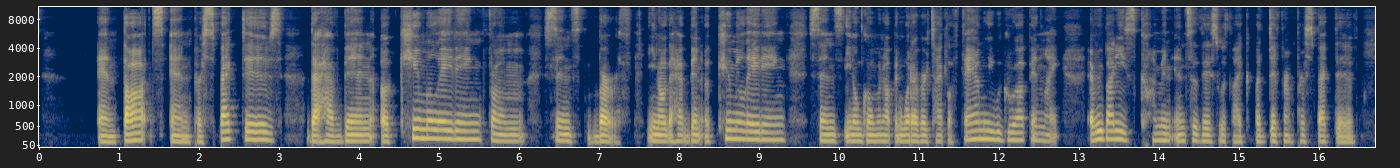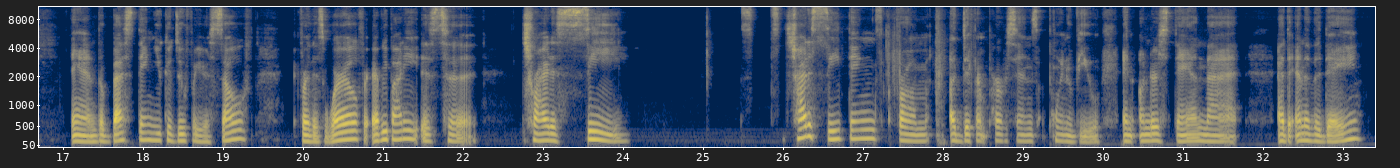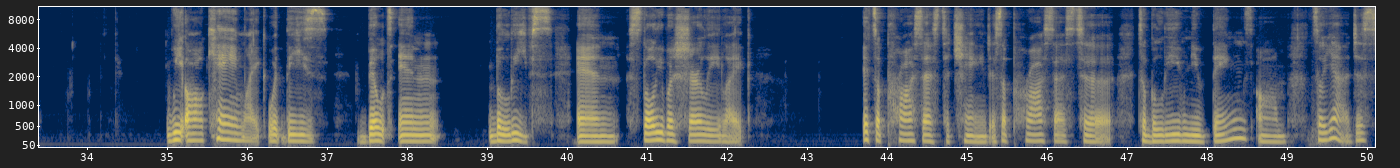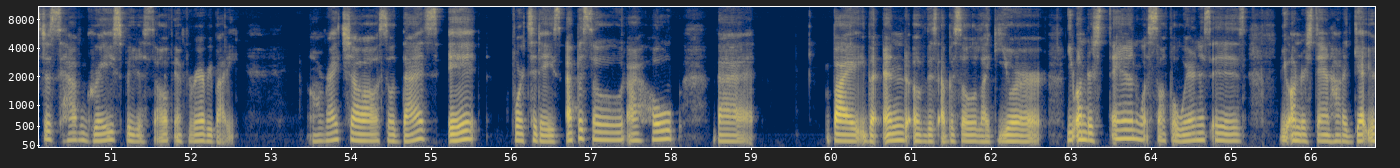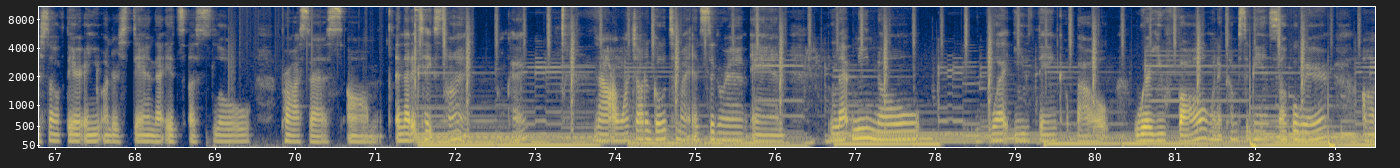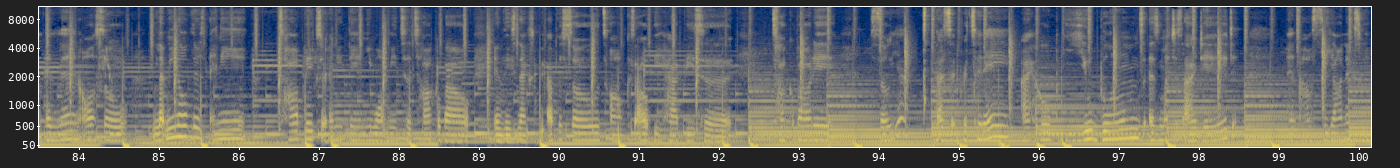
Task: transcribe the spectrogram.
and thoughts and perspectives that have been accumulating from since birth you know that have been accumulating since you know growing up in whatever type of family we grew up in like everybody's coming into this with like a different perspective. And the best thing you could do for yourself for this world for everybody is to try to see try to see things from a different person's point of view and understand that at the end of the day, we all came like with these built in beliefs and slowly but surely like it's a process to change it's a process to to believe new things um so yeah just just have grace for yourself and for everybody all right y'all so that's it for today's episode. I hope that by the end of this episode like you're you understand what self-awareness is, you understand how to get yourself there and you understand that it's a slow process um, and that it takes time, okay? Now, I want y'all to go to my Instagram and let me know what you think about where you fall when it comes to being self aware. Um, and then also let me know if there's any topics or anything you want me to talk about in these next few episodes because um, I'll be happy to talk about it. So, yeah, that's it for today. I hope you bloomed as much as I did, and I'll see y'all next week.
